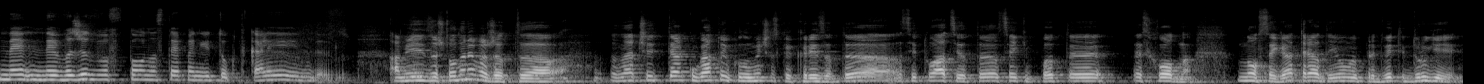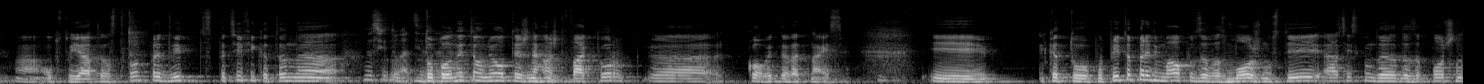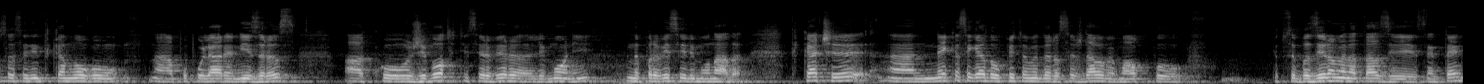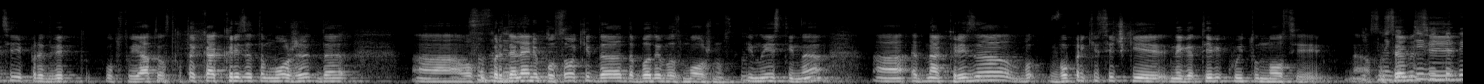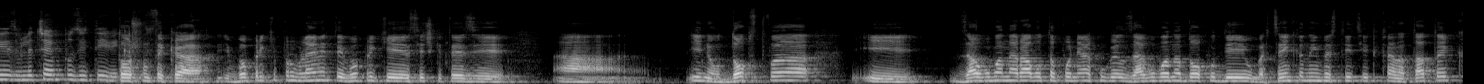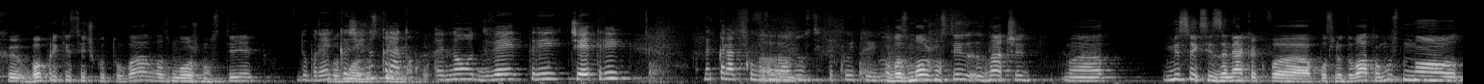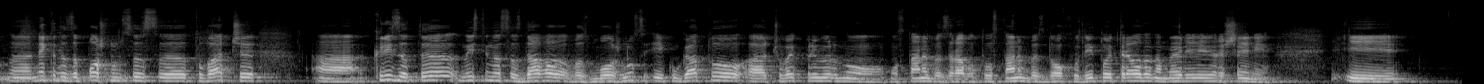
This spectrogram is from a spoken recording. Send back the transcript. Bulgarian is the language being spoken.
не, не въжат в пълна степен и тук, така ли? Ами защо да не въжат? Значи, тя, когато е економическа кризата, ситуацията всеки път е, е сходна. Но сега трябва да имаме предвид и други а, обстоятелства, предвид спецификата на На допълнителния отежняващ фактор а, COVID-19. И като попита преди малко за възможности, аз искам да, да започна с един така много а, популярен израз. Ако животът ти сервира лимони, направи си лимонада. Така че, а, нека сега да опитаме да разсъждаваме малко по, като се базираме на тази сентенция и предвид обстоятелствата, как кризата може да а, в определени посоки да, да бъде възможност. И наистина а, една криза, въпреки всички негативи, които носи а, със себе негативите си, да извлечем позитиви. точно така. И въпреки проблемите, и въпреки всички тези а, и неудобства, и загуба на работа понякога, загуба на доходи, обесценка на инвестиции и така нататък, въпреки всичко това, възможности Добре, кажи възможности накратко. има. Едно, две, три, четири. Накратко възможностите, които има. Възможности, значи, а, мислех си за някаква последователност, но а, нека да започнем с а, това, че а, кризата наистина създава възможност и когато а, човек, примерно, остане без работа, остане без доходи, той трябва да намери решение. И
